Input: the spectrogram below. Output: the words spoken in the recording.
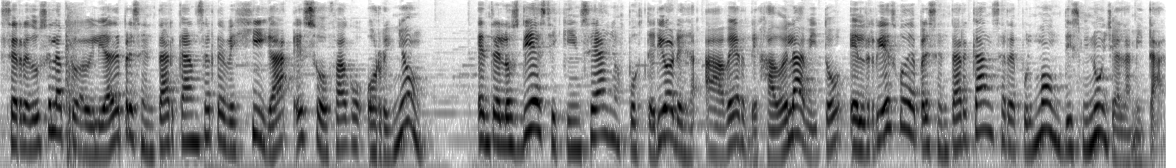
se reduce la probabilidad de presentar cáncer de vejiga, esófago o riñón. Entre los 10 y 15 años posteriores a haber dejado el hábito, el riesgo de presentar cáncer de pulmón disminuye a la mitad.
